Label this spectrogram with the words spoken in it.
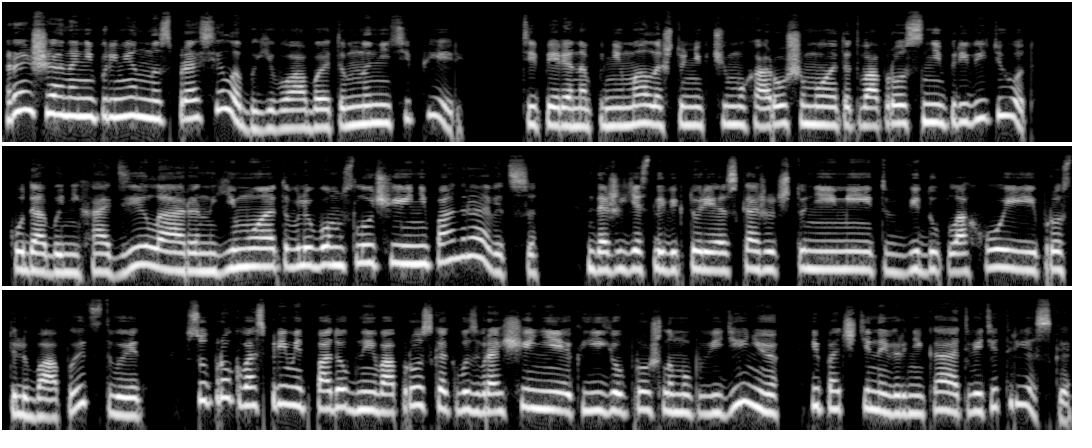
Раньше она непременно спросила бы его об этом, но не теперь. Теперь она понимала, что ни к чему хорошему этот вопрос не приведет. Куда бы ни ходил Аарон, ему это в любом случае не понравится. Даже если Виктория скажет, что не имеет в виду плохое и просто любопытствует, супруг воспримет подобный вопрос как возвращение к ее прошлому поведению и почти наверняка ответит резко.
